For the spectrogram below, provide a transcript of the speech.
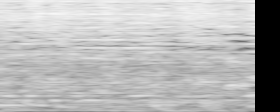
Oh,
